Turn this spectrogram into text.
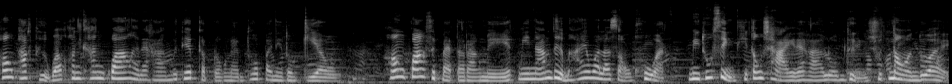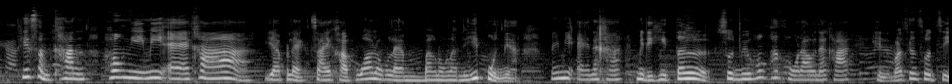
ห้องพักถือว่าค่อนข้างกว้างเลยนะคะ เมื่อเทียบกับโรงแรมทั่วไปในโตเกียว ห้องกว้าง 18 ตารางเมตร มีน้ำดื่มให้วันละ 2 ขวด มีทุกสิ่งที่ต้องใช้นะคะ รวมถึงชุดนอนด้วย ที่สำคัญห้องนี้มีแอร์ค่ะ อย่าแปลกใจค่ะ เพราะว่าโรงแรมบางโรงแรมในญี่ปุ่นเนี่ย ไม่มีแอร์นะคะ มีแต่ฮีเตอร์ ส่วนวิวห้องพักของเรานะคะ เห็นวัดเซนโซจิ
